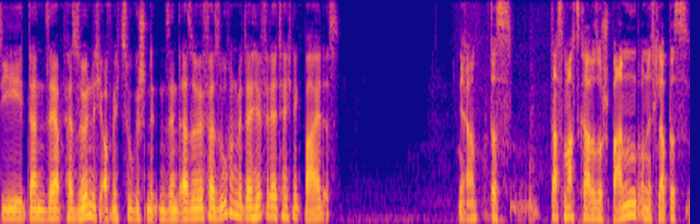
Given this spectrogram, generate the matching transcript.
die dann sehr persönlich auf mich zugeschnitten sind. Also wir versuchen mit der Hilfe der Technik beides. Ja, das, das macht es gerade so spannend und ich glaube, dass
